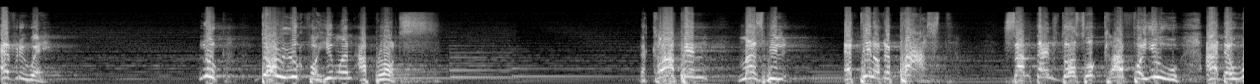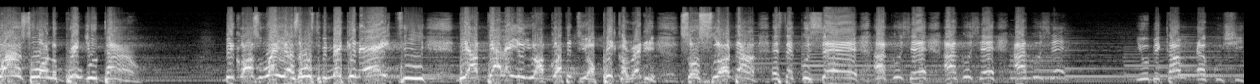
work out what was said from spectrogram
everywhere. Look, don't look for human applause. The clapping must be a thing of the past. Sometimes those who clap for you are the ones who want to bring you down. Because when you are supposed to be making 80, they are telling you you have gotten to your peak already. So slow down and say, Kushe, Akushe, Akushe, Akushe. You become a Kushi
